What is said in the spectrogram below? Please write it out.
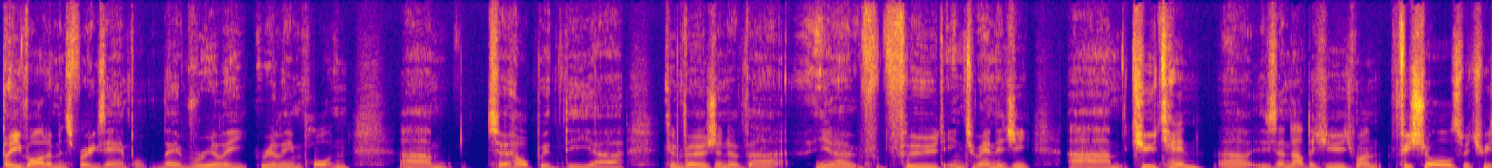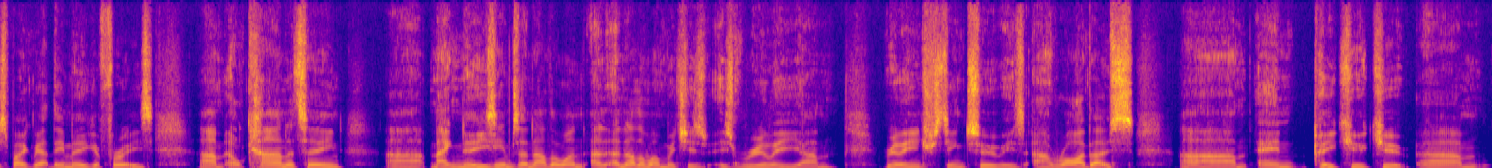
B vitamins, for example. They're really, really important um, to help with the uh, conversion of uh, you know f- food into energy. Um, Q10 uh, is another huge one. Fish oils, which we spoke about, the omega threes. Um, L-carnitine, uh, magnesium is another one. another one which is is really um, really interesting too is uh, ribose um, and PQQ. Um,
